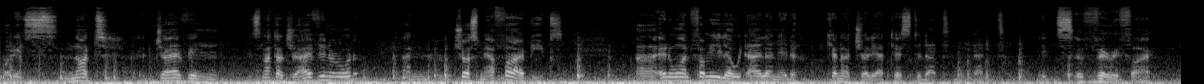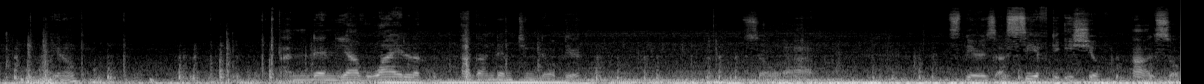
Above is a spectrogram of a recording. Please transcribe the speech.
but it's not driving it's not a driving road and trust me I far peeps uh, anyone familiar with Island Head can actually attest to that that it's very far you know. And then you have wild hog and them things up there. So uh, there is a safety issue also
